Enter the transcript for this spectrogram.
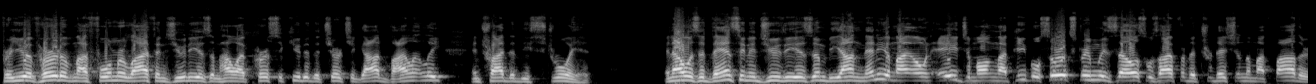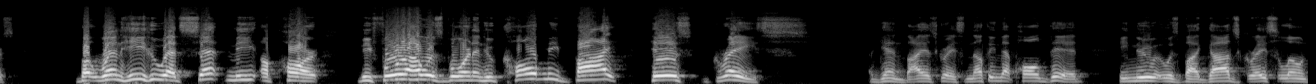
For you have heard of my former life in Judaism, how I persecuted the church of God violently and tried to destroy it. And I was advancing in Judaism beyond many of my own age among my people. So extremely zealous was I for the tradition of my fathers. But when he who had set me apart before I was born and who called me by his grace. Again, by his grace. Nothing that Paul did. He knew it was by God's grace alone.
